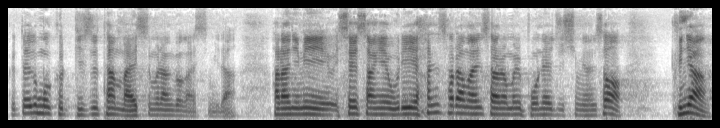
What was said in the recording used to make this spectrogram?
그때도 뭐 그 비슷한 말씀을 한 것 같습니다. 하나님이 세상에 우리 한 사람 한 사람을 보내주시면서 그냥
